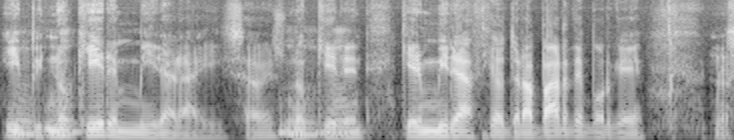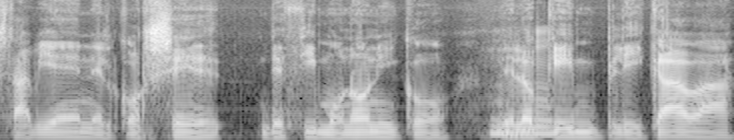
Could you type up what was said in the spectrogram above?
y no quieren mirar ahí, ¿sabes? No quieren, quieren mirar hacia otra parte porque no está bien el corsé decimonónico de lo que implicaba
